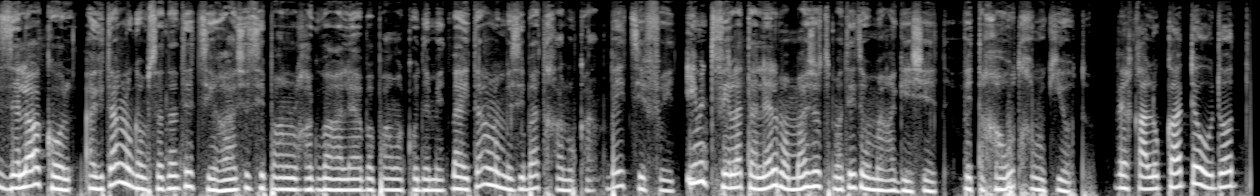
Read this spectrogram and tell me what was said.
זה לא הכל, הייתה לנו גם סדנת יצירה שסיפרנו לך כבר עליה בפעם הקודמת, והייתה לנו מסיבת חנוכה, בית ספרית, עם תפילת הלל ממש עוצמתית ומרגשת, ותחרות חנוכיות. וחלוקת תעודות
